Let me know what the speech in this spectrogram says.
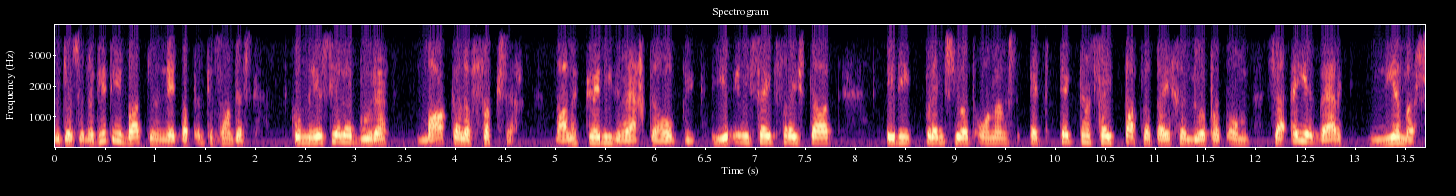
moet ons nou weet jy wat net wat interessant is, kommersiële boere maak hulle fikser maar hulle kry nie die regte hulp nie. Hier in die Suid-Vrystaat het die prins Jood onlangs het kyk na sy pad wat hy geloop het om sy eie werknemers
